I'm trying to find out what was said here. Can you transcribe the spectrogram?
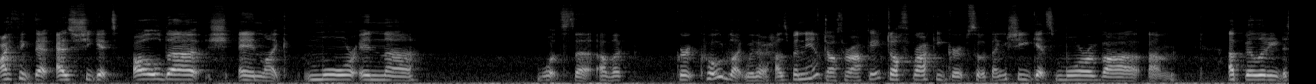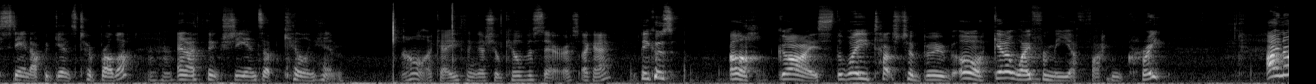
I think that as she gets older and like more in the, what's the other group called? Like with her husband now, Dothraki. Dothraki group sort of thing. She gets more of a um, ability to stand up against her brother, Mm-hmm. and I think she ends up killing him Oh, okay. You think that she'll kill Viserys? Okay. because, oh guys, the way he touched her boob. Oh, get away from me, you fucking creep. I know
